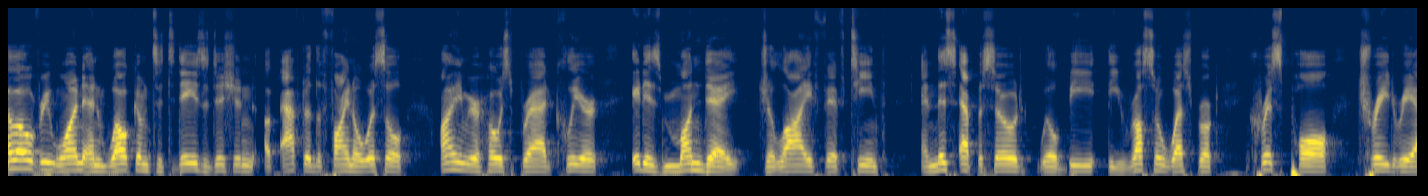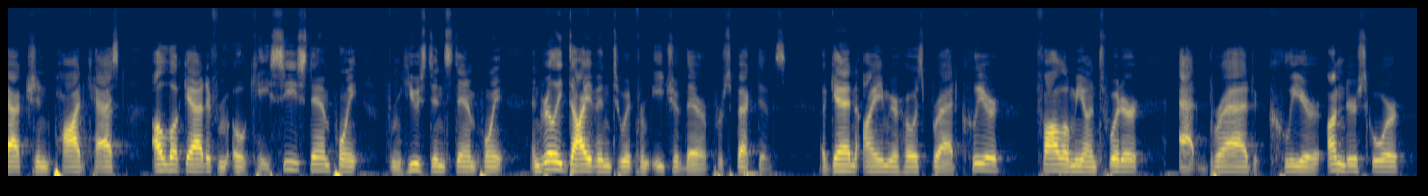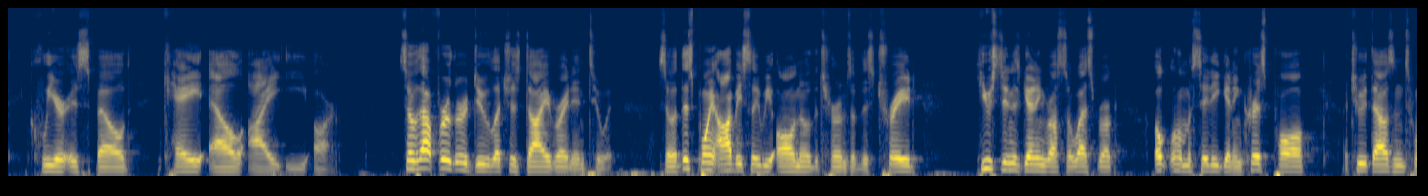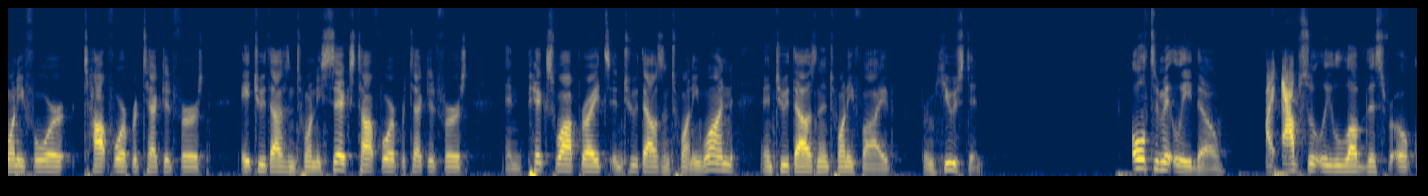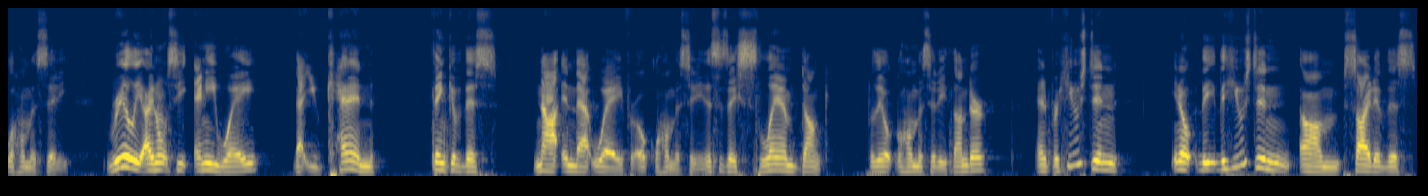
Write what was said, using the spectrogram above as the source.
Hello, everyone, and welcome to today's edition of After the Final Whistle. I am your host, Brad Klier. It is Monday, July 15th, and this episode will be the Russell Westbrook Chris Paul trade reaction podcast. I'll look at it from OKC standpoint, from Houston standpoint, and really dive into it from each of their perspectives. Again, I am your host, Brad Klier. Follow me on Twitter at Brad Klier underscore. Klier is spelled K L I E R. So without further ado, let's just dive right into it. So at this point, obviously, we all know the terms of this trade. Houston is getting Russell Westbrook, Oklahoma City getting Chris Paul, a 2024 top four protected first, a 2026 top four protected first, and pick swap rights in 2021 and 2025 from Houston. Ultimately, though, I absolutely love this for Oklahoma City. Really, I don't see any way that you can think of this not in that way for Oklahoma City. This is a slam dunk for the Oklahoma City Thunder. And for Houston, you know, the, the Houston um, side of this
